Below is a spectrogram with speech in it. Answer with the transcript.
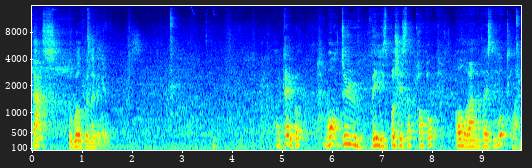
That's the world we're living in. Okay, but what do these bushes that pop up all around the place look like?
